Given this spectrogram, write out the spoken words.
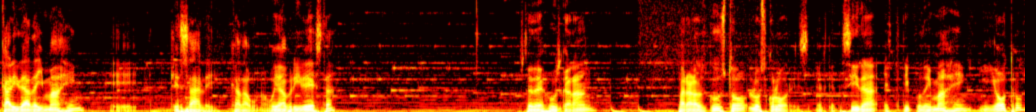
calidad de imagen eh, que sale cada uno. Voy a abrir esta. Ustedes juzgarán para los gustos los colores. El que decida este tipo de imagen y otro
